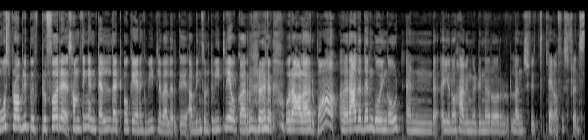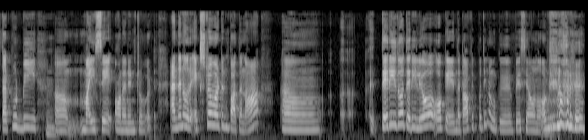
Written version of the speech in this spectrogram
most probably prefer something and tell that okay எனக்கு வீட்டில் வேலை இருக்குது அப்படின்னு சொல்லிட்டு வீட்டிலேயே உட்கார்ற ஒரு ஆளாக இருப்பான். Rather than going out and uh, you know having a dinner or lunch with 10 of his friends. That would be um, my say on an introvert. And then ஒரு எக்ஸ்ட்ரோவர்ட்னு பார்த்தோன்னா தெரியுதோ தெரியலையோ ஓகே இந்த டாபிக் பற்றி நமக்கு பேசி ஆகணும் அப்படின்னு ஒரு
